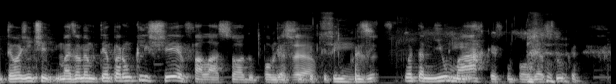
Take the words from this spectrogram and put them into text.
Então a gente, mas ao mesmo tempo era um clichê falar só do pão de açúcar, Exato, porque sim. tem 50 mil sim. marcas com pão de açúcar.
